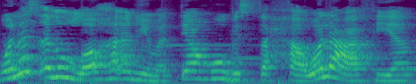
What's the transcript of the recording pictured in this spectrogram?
ونسأل الله أن يمتعه بالصحة والعافية.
